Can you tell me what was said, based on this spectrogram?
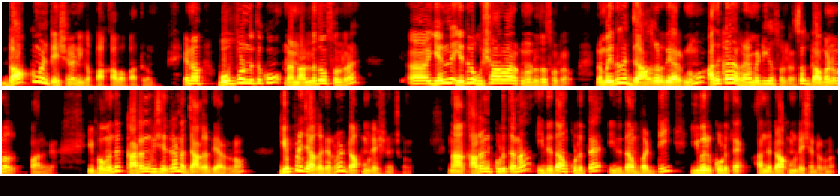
டாக்குமெண்டேஷனை நீங்கள் பக்காவாக பார்த்துக்கணும். ஏன்னா ஒவ்வொன்றுத்துக்கும் நான் நல்லதும் சொல்கிறேன் என்ன எதில் உஷாராக இருக்கணுன்றத சொல்கிறேன் நம்ம எதில் ஜாகிரதையாக இருக்கணுமோ அதுக்கான ரெமெடியும் சொல்கிறேன் ஸோ கவனமாக பாருங்கள் இப்போ வந்து கடன் விஷயத்தில் நான் ஜாகிரதையாக இருக்கணும். எப்படி ஜாகிரதையாக இருக்கணும்? டாக்குமெண்டேஷன் வச்சுக்கணும். நான் கடன் கொடுத்தேன்னா இதுதான் கொடுத்தேன் இதுதான் வட்டி இவர் கொடுத்தேன். அந்த டாக்குமெண்டேஷன் இருக்கணும்.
